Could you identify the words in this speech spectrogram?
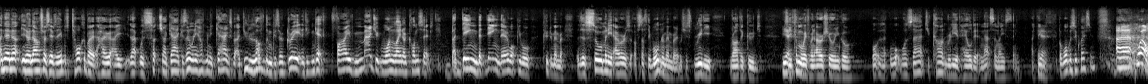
and then, uh, you know, now I was able to talk about how I, that was such a gag, because I don't really have many gags, but I do love them because they're great. And if you can get five magic one liner concepts, ba ding, ba ding, they're what people could remember. There's so many hours of stuff they won't remember, which is really rather good. Yes. So you come away from an hour show and you go, what was, that? what was that? You can't really have held it, and that's a nice thing. I think. Yeah. But what was the question? Uh, well,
